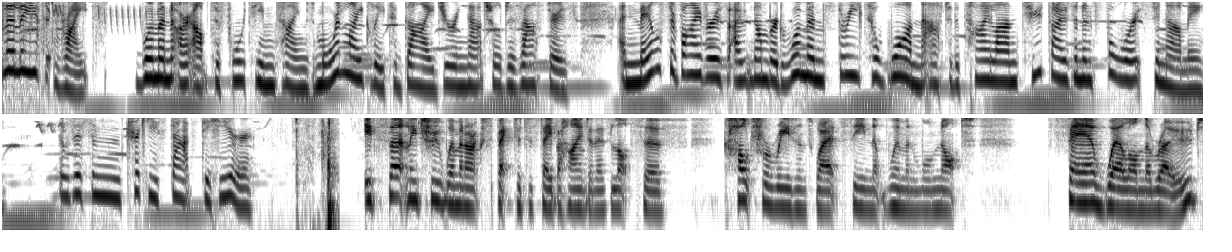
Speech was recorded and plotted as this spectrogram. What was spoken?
Lily's right. Women are up to 14 times more likely to die during natural disasters, and male survivors outnumbered women 3 to 1 after the Thailand 2004 tsunami. Those are some tricky stats to hear. It's certainly true women are expected to stay behind, and there's lots of cultural reasons where it's seen that women will not fare well on the road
